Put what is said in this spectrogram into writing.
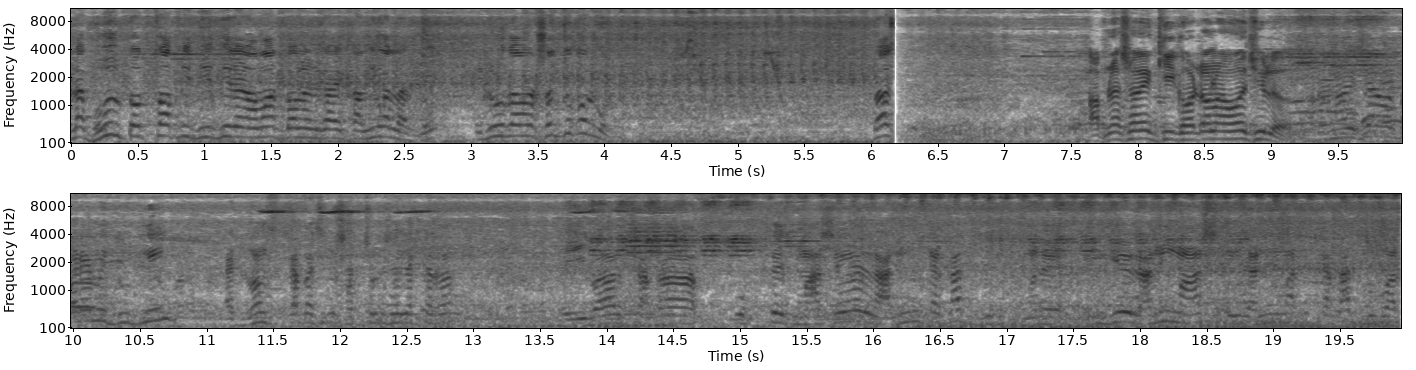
একটা ভুল তথ্য আপনি দিয়ে দিলেন আমার দলের গায়ে কালিমা লাগবে। এগুলো তো আমরা সহ্য করব। আপনার সঙ্গে কি ঘটনা হয়েছিল? ঘটনা হয়েছে ওবারে আমি দুধ নিই। অ্যাডভান্স টাকা ছিল সাতচল্লিশ হাজার টাকা। এইবার টাকা প্রত্যেক মাসে রানিং টাকা মানে এই যে রানিং মাস, এই রানিং মাসের টাকা দুবার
